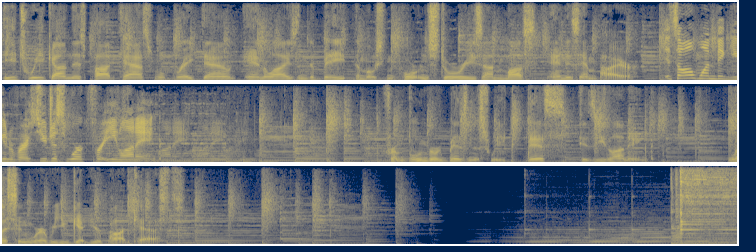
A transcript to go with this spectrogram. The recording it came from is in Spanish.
Each week on this podcast, we'll break down, analyze, and debate the most important stories on Musk and his empire. It's all one big universe. You just work for Elon Inc. From Bloomberg Business Week, this is Elon Inc. Listen wherever you get your podcasts.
